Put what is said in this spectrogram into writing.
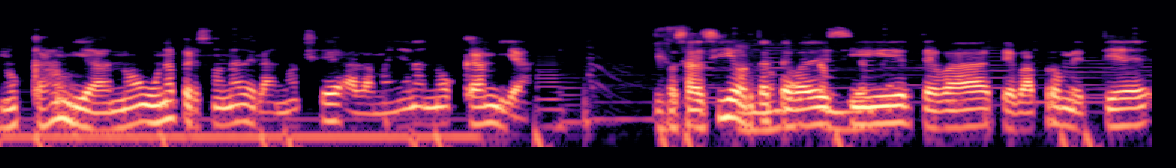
no cambia, ¿no? Una persona de la noche a la mañana no cambia. o sea, sí, ahorita te va a decir, te va, te va a prometer,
